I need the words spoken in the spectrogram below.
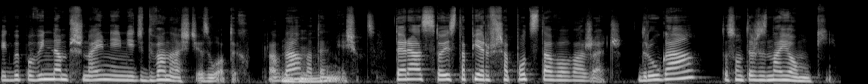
jakby powinnam przynajmniej mieć 12 zł, prawda, na ten miesiąc. Teraz to jest ta pierwsza podstawowa rzecz. Druga to są też znajomki.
